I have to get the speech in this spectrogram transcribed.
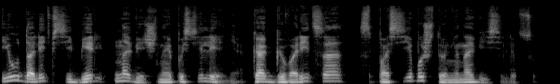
и удалить в Сибирь на вечное поселение. Как говорится, спасибо, что не на виселицу.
